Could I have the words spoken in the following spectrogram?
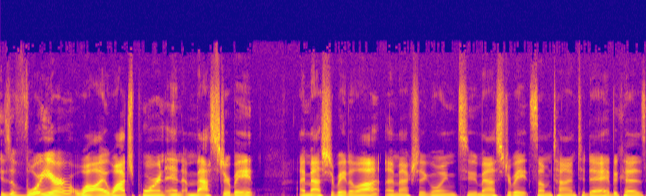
is a voyeur while I watch porn and masturbate. I masturbate a lot. I'm actually going to masturbate sometime today because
